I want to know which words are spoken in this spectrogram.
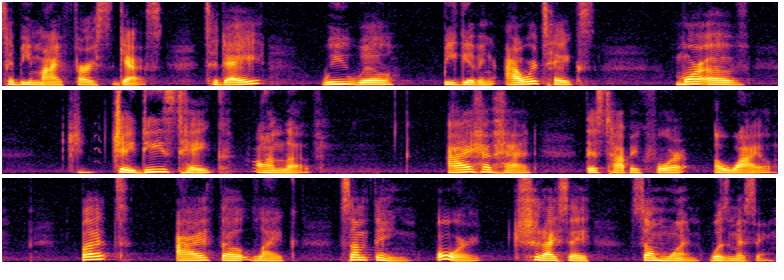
to be my first guest. Today, we will be giving our takes more of JD's take on love. I have had this topic for a while, but I felt like something, or should I say, someone was missing.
